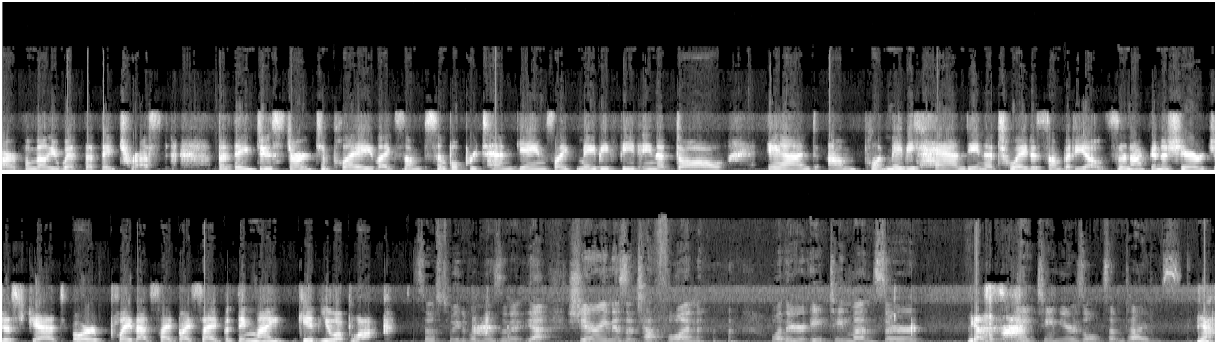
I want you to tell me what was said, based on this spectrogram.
are familiar with that they trust. But they do start to play like some simple pretend games, like maybe feeding a doll and um, maybe handing a toy to somebody else. They're not going to share just yet or play that side by side, but they might give you a block. So sweet of them, isn't it? Yeah, sharing is a tough one, whether you're 18 months or yes. 18 years old sometimes. Yeah.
